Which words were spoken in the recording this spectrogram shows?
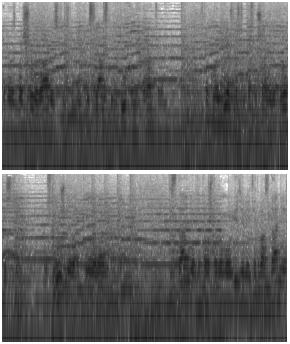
которая с большой радостью, с таким христианским духом и характером, с такой нежностью, послушанием и кротостью, услужливо открыла нам здание для того, чтобы мы увидели эти два здания.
